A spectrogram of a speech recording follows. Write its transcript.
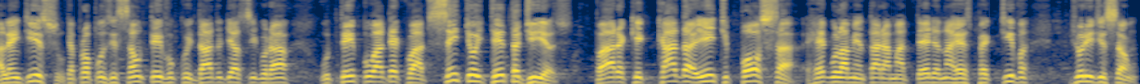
Além disso, a proposição teve o cuidado de assegurar o tempo adequado, 180 dias, para que cada ente possa regulamentar a matéria na respectiva jurisdição,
